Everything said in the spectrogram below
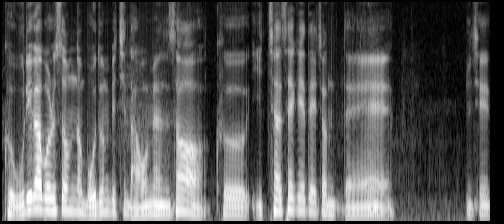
그 우리가 볼 수 없는 모든 빛이 나오면서 그 2차 세계 대전 때 이제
